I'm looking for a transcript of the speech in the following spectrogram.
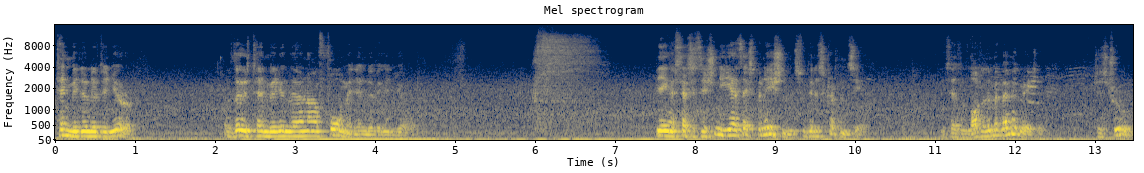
10 million lived in Europe. Of those 10 million, there are now 4 million living in Europe. Being a statistician, he has explanations for the discrepancy. He says a lot of them have emigrated, which is true.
